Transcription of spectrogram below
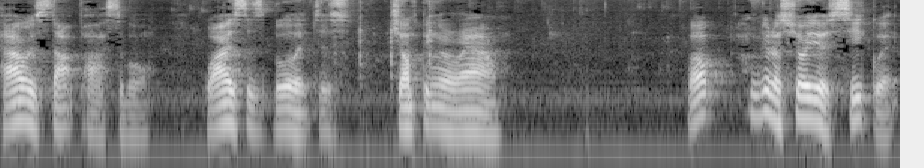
how is that possible? Why is this bullet just jumping around? Well, I'm going to show you a secret,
